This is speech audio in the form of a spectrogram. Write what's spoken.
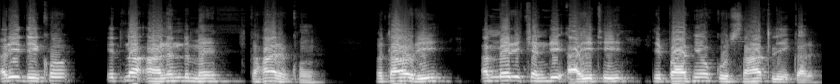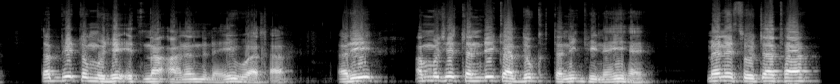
अरे देखो, इतना आनंद मैं कहाँ रखूँ? बताओ री, अब मेरी चंडी आई थी, सिपाहियों को साथ लेकर, तब भी तो मुझे इतना आनंद नहीं हुआ था। अरे, अब मुझे चंडी का दुख तनिक भी नहीं है। मैंने सोचा था,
